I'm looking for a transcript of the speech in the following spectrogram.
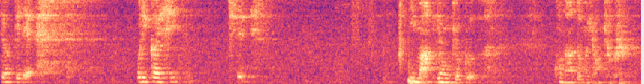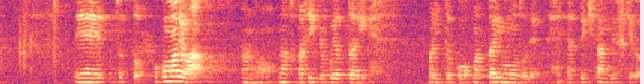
というわけで折り返し地点です。今4曲。この後も4曲。でちょっとここまではあの懐かしい曲やったり割とこうまったりモードでやってきたんですけど。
